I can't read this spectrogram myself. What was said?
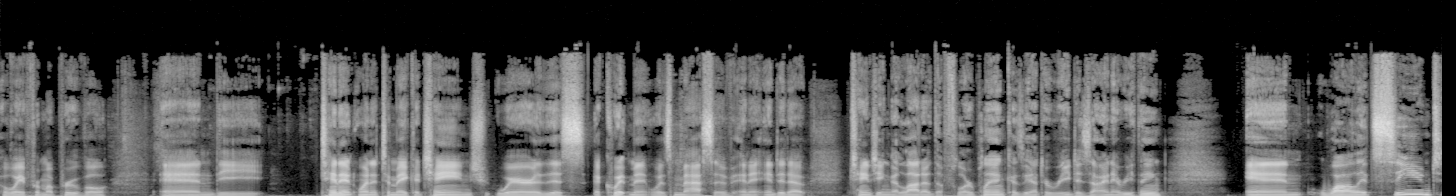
away from approval and the tenant wanted to make a change where this equipment was massive and it ended up changing a lot of the floor plan because we had to redesign everything. And while it seemed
